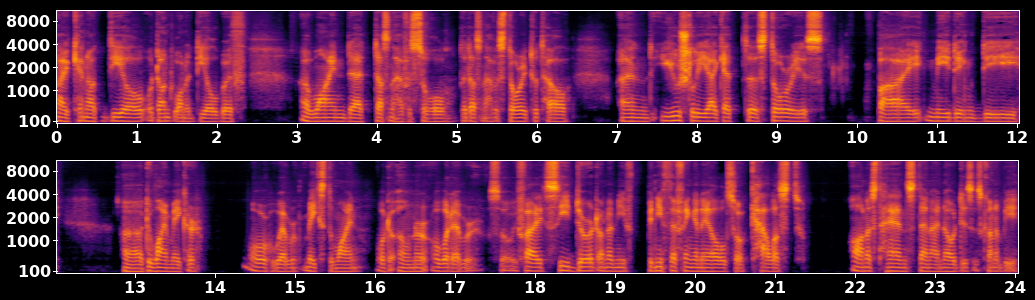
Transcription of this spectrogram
I cannot deal or don't want to deal with a wine that doesn't have a soul, that doesn't have a story to tell. And usually I get the stories by meeting the uh, the winemaker or whoever makes the wine or the owner or whatever. So if I see dirt underneath beneath their fingernails or calloused honest hands, then I know this is going to be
